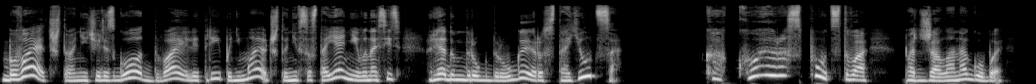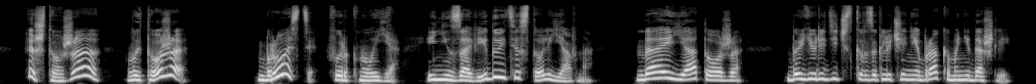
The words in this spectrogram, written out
Бывает, что они через год, два или три понимают, что не в состоянии выносить рядом друг друга и расстаются. «Какое распутство!» — поджала она губы. «И что же, вы тоже?» «Бросьте!» — фыркнула я. «И не завидуйте столь явно. Да, и я тоже. До юридического заключения брака мы не дошли.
